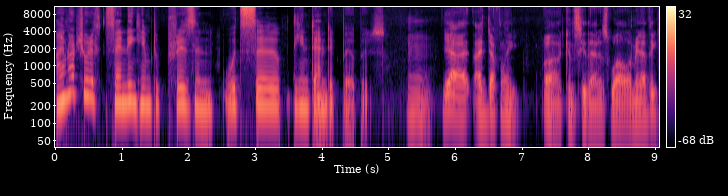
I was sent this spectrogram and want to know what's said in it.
I'm not sure if sending him to prison would serve the intended purpose. Mm. Yeah, I, I definitely uh, can see that as well. I mean, I think,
